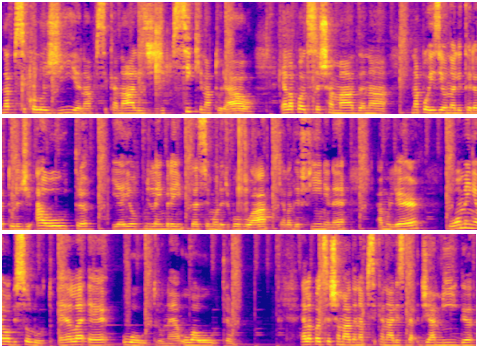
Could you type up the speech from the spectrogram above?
na psicologia, na psicanálise de psique natural. Ela pode ser chamada na na poesia ou na literatura de a outra. E aí eu me lembrei da Simone de Beauvoir, que ela define, né, a mulher, o homem é o absoluto, ela é o outro, né, ou a outra. Ela pode ser chamada na psicanálise de amiga,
